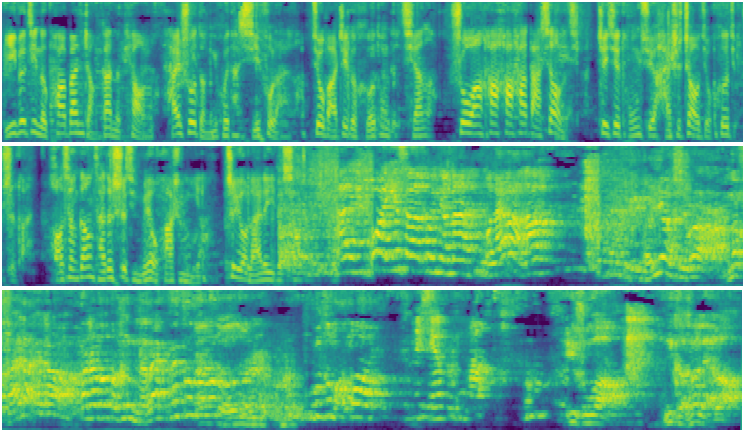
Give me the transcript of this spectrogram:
一个劲的夸班长干得漂亮，还说等一会他媳妇来了就把这个合同给签了。说完哈哈哈大笑了起来。这些同学还是照旧喝酒吃饭，好像刚才的事情没有发生一样。这又来了一个嚣张。思啊，同学们，我来晚了。哎呀，媳妇儿，那才来呢，大家都等你呢，来，快坐坐坐。坐坐这儿。公司忙吗？还行，不忙。玉书啊，你可算来了。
